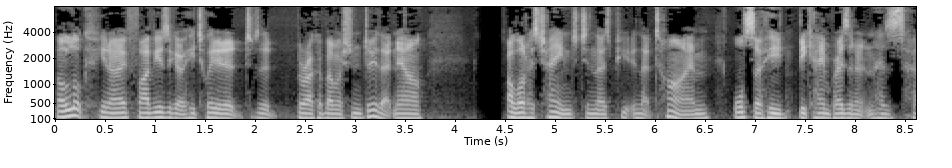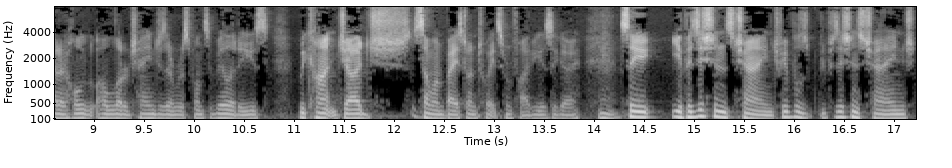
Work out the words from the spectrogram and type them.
oh look, you know, five years ago he tweeted it that Barack Obama shouldn't do that. Now a lot has changed in those in that time. Also, he became president and has had a whole, whole lot of changes and responsibilities. We can't judge someone based on tweets from five years ago. So you, your positions change, people's positions change,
